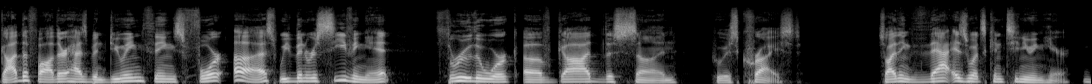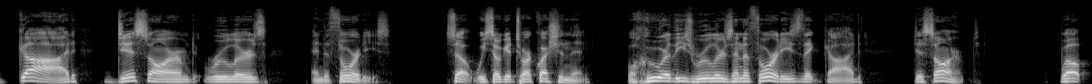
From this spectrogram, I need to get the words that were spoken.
God the Father has been doing things for us, we've been receiving it through the work of God the Son, who is Christ. So I think that is what's continuing here. God disarmed rulers and authorities. So we still get to our question then. Well, who are these rulers and authorities that God disarmed? Well,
